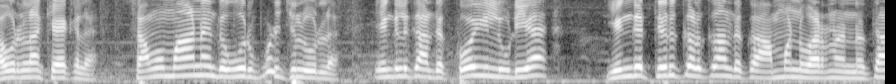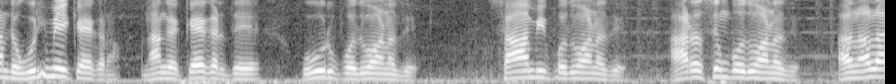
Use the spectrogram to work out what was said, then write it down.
அவரெல்லாம் கேட்கல சமமான இந்த ஊர் பிடிச்சலூரில் எங்களுக்கு அந்த கோயிலுடைய எங்கள் தெருக்களுக்கும் அந்த அம்மன் வரணும்னு தான் அந்த உரிமையை கேட்குறோம் நாங்கள் கேட்குறது ஊர் பொதுவானது சாமி பொதுவானது அரசும் பொதுவானது. அதனால்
